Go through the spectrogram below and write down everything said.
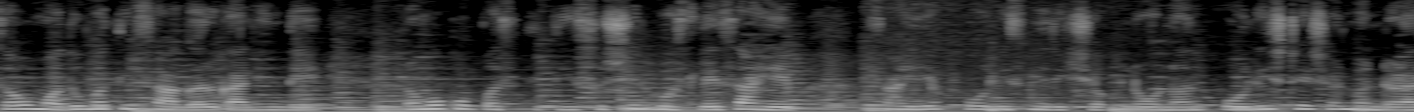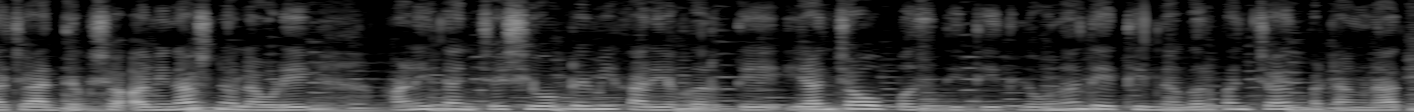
सौ मधुमती सागर गालिंदे प्रमुख उपस्थिती सुशील भोसले साहेब सहाय्यक पोलीस निरीक्षक लोणंद पोलीस स्टेशन मंडळाचे अध्यक्ष अविनाश नलावडे आणि त्यांचे शिवप्रेमी कार्यकर्ते यांच्या उपस्थितीत लोणंद येथील नगरपंचायत पटांगणात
